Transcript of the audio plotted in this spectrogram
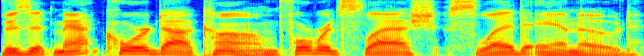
visit matcor.com forward slash sled anode.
